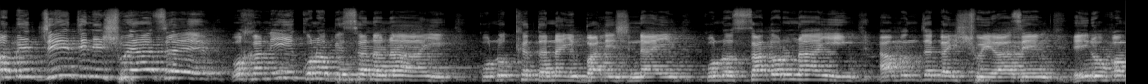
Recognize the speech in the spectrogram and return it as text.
নবীজি যিনি শুয়ে আছে, ওখানে কোনো বিছানা নাই। কোনো খেতে নাই, বালিশ নাই, কোনো চাদর নাই এমন জায়গায় শুয়ে আছে। এইরকম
